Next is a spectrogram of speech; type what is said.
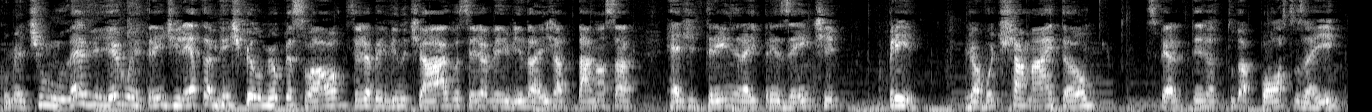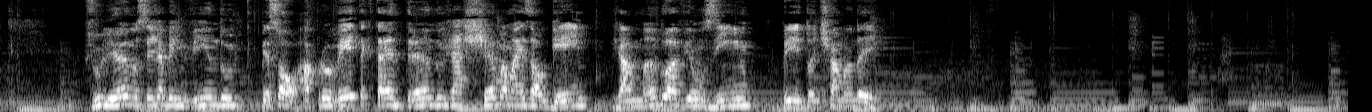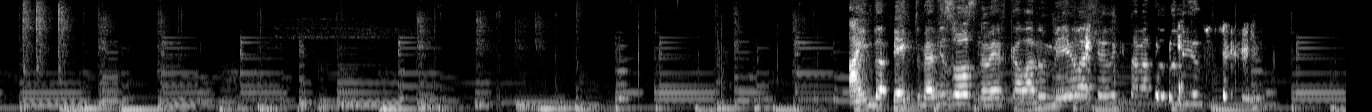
Cometi um leve erro, entrei diretamente pelo meu pessoal. Seja bem-vindo, Thiago. Seja bem-vindo aí, já tá nossa head trainer aí presente. Pri, já vou te chamar então. Espero que esteja tudo a postos aí. Juliano, seja bem-vindo. Pessoal, aproveita que tá entrando, já chama mais alguém, já manda o aviãozinho. Pri, tô te chamando aí. Ainda bem que tu me avisou, senão eu ia ficar lá no meio achando que tava tudo lindo.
